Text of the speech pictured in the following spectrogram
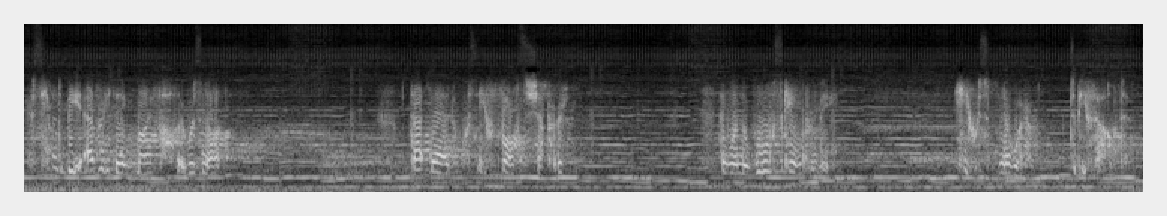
who seemed to be everything my father was not. That man was a false shepherd. And when the wolves came for me, nowhere to be found.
